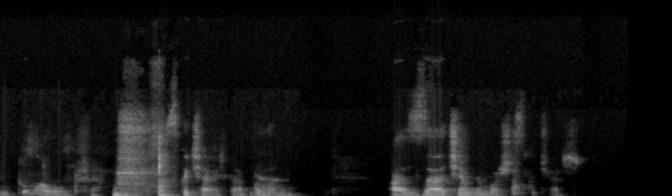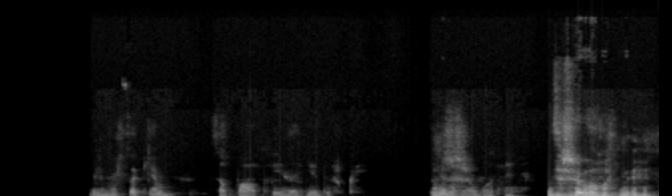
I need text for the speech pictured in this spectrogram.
Ну, лучше. Скучаешь, да, по Да. дому? А за чем ты больше скучаешь? Или, может, за кем? За папой и за дедушкой. А Ну, вы- за животными. За животными.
